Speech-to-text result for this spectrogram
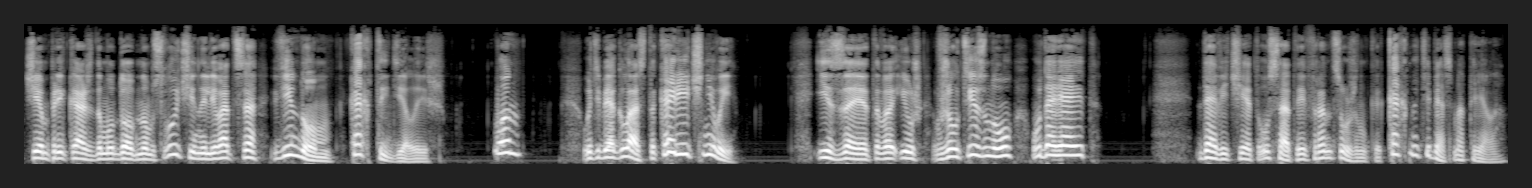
чем при каждом удобном случае наливаться вином, как ты делаешь. Вон, у тебя глаз-то коричневый. Из-за этого и уж в желтизну ударяет. Давеча эта усатая француженка как на тебя смотрела?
